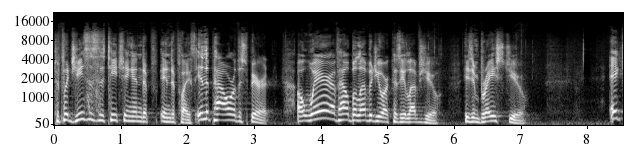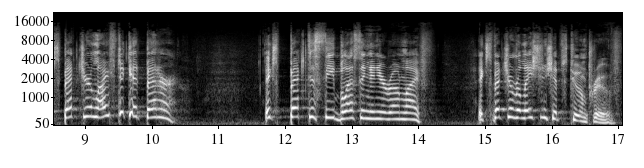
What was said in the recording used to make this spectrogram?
to put Jesus' teaching into, into place in the power of the Spirit, aware of how beloved you are because He loves you, He's embraced you. Expect your life to get better. Expect to see blessing in your own life. Expect your relationships to improve.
